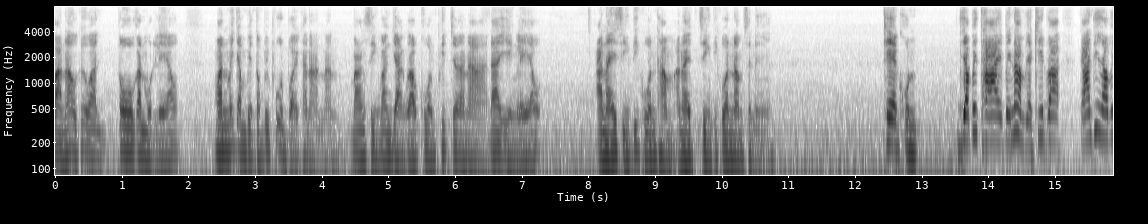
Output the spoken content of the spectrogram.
บ้านเฮาคือว่าโตกันหมดแล้ว มันไม่จำเป็นต้องไปพูดบ่อยขนาดนั้น บางสิ่งบางอย่างเราควรพิจารณาได้เองแล้ว อันไหนสิ่งที่ควรทำอันไหนสิ่งที่ควรนำเสนอ แค่คุณอย่าไปทายไปนั่มอย่าคิดว่า การที่เราไป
